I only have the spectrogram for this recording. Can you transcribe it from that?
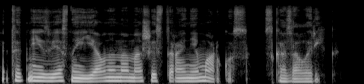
«Этот неизвестный явно на нашей стороне Маркус», — сказал Рик.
